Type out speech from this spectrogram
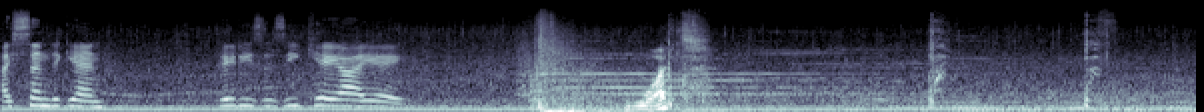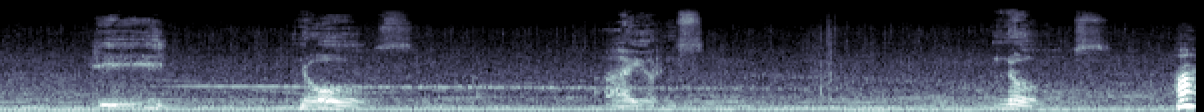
I send again. Hades is EKIA. What? He knows. Irons knows. Huh?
